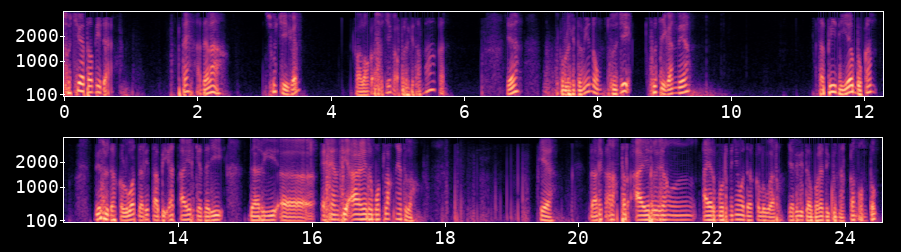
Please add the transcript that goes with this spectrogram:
suci atau tidak? Teh adalah suci kan? Kalau nggak suci nggak boleh kita makan. Ya, boleh kita minum suci suci kan dia tapi dia bukan dia sudah keluar dari tabiat airnya dari dari uh, esensi air mutlaknya itu loh ya dari karakter air yang air murninya udah keluar jadi tidak boleh digunakan untuk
